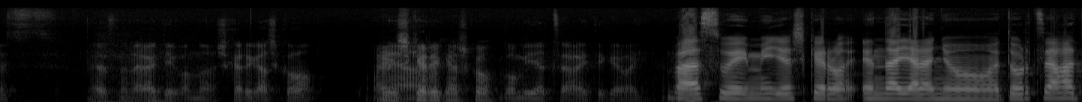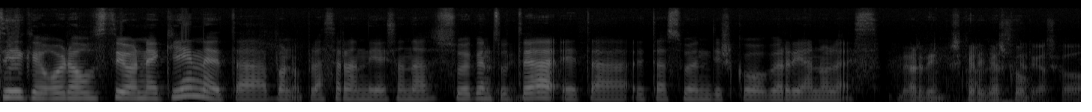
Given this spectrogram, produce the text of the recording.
Ez? Ez, nendagaitik ondo, eskerrik asko. Ai, honea eskerrik asko. Gonbidatzea gaitik bai. Ba, zuei mila esker endaiaraino etortzeagatik egoera guzti honekin, eta, bueno, plazer handia izan da zuek entzutea eta eta zuen disko berria nola ez. Berdin, eskerrik asko. Eskerrik asko.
